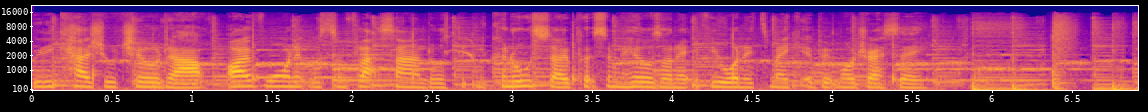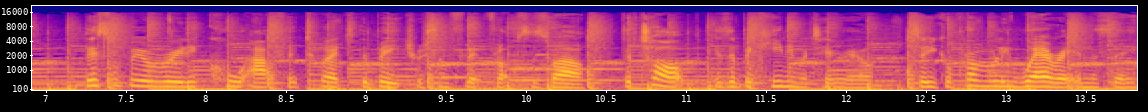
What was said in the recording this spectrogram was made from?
really casual, chilled out. I've worn it with some flat sandals, but you can also put some heels on it if you wanted to make it a bit more dressy. This would be a really cool outfit to wear to the beach with some flip-flops as well. The top is a bikini material, so you could probably wear it in the sea.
